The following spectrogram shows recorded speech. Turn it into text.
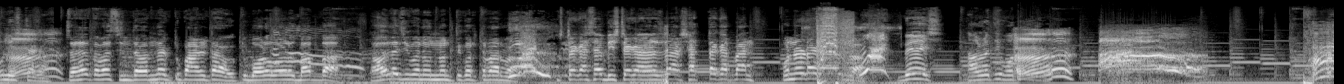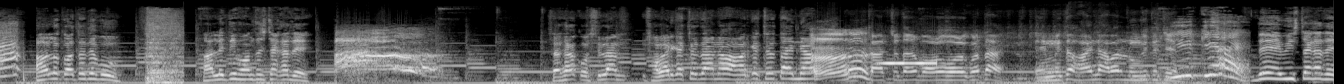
উনিশ টাকা। চাচা তোমার চিন্তা ভাবনা একটু পাল্টাও একটু বড় বড় ভাববা তাহলে জীবনে উন্নতি করতে পারবা। বিশ টাকা আসা বিশ টাকা আসবে আর সাত টাকার পান পনেরো টাকা আসবা। বেশ তাহলে তুই তাহলে কত দেবো? তাহলে তুই পঞ্চাশ টাকা দে। চাচা করছিলাম সবার কাছে তা না আমার কাছে তাই না কাচ্চদার বড় বড় কথা এমনিতে হয় না আবার লুঙ্গিতে চেন। দে বিশ টাকা দে।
